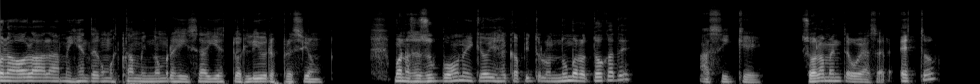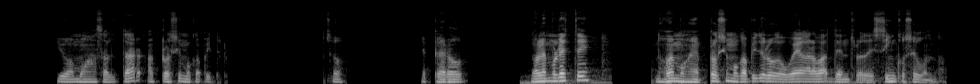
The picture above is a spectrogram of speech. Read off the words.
Hola, hola, hola, mi gente, ¿cómo están? Mi nombre es Isa y esto es Libre Expresión. Bueno, se supone que hoy es el capítulo número Tócate, así que solamente voy a hacer esto y vamos a saltar al próximo capítulo. So, espero no les moleste. Nos vemos en el próximo capítulo que voy a grabar dentro de 5 segundos.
